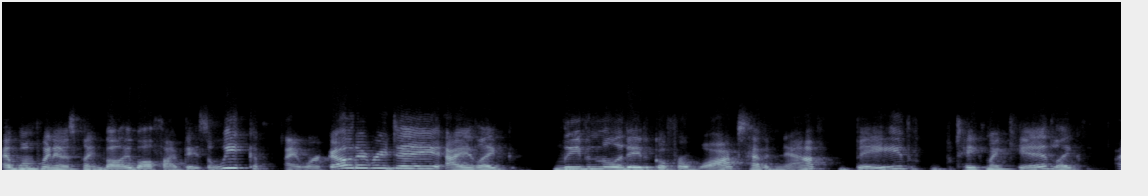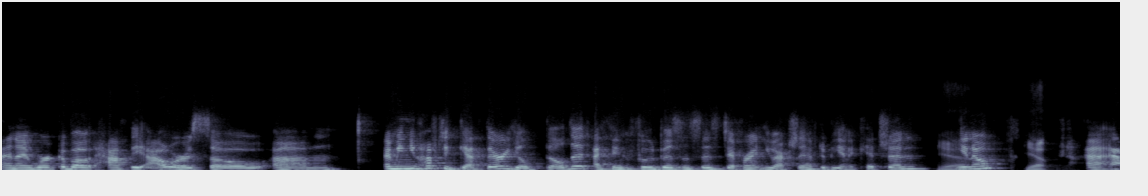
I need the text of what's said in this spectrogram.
at one point I was playing volleyball five days a week. I work out every day. I like leave in the middle of the day to go for walks, have a nap, bathe, take my kid, like, and I work about half the hours. So, um, I mean, you have to get there. You'll build it. I think food business is different. You actually have to be in a kitchen, yeah. you know, yeah, at, at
